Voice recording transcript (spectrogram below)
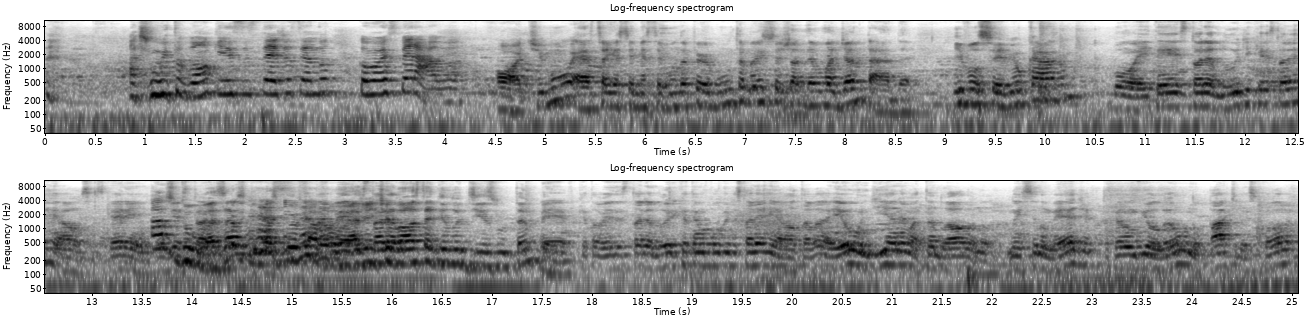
acho muito bom que isso esteja sendo como eu esperava. Ótimo, essa ia ser minha segunda pergunta, mas você já deu uma adiantada. E você, meu caro? Bom, aí tem a história lúdica e a história real. Vocês querem? As duas, as duas, por favor. a gente história... gosta de ludismo também. É, porque talvez a história lúdica tenha um pouco de história real. Tava eu um dia, né, matando aula no, no ensino médio, tocando um violão no pátio da escola.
